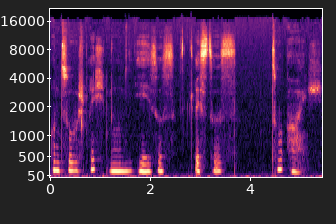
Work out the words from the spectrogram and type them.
Und so spricht nun Jesus Christus zu euch.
